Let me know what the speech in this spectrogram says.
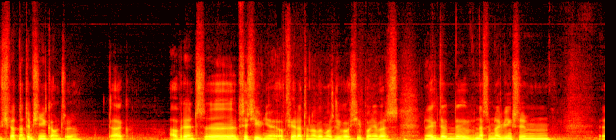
Świat na tym się nie kończy, tak? A wręcz e, przeciwnie, otwiera to nowe możliwości, ponieważ no, jak do, no, naszym największym, e,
